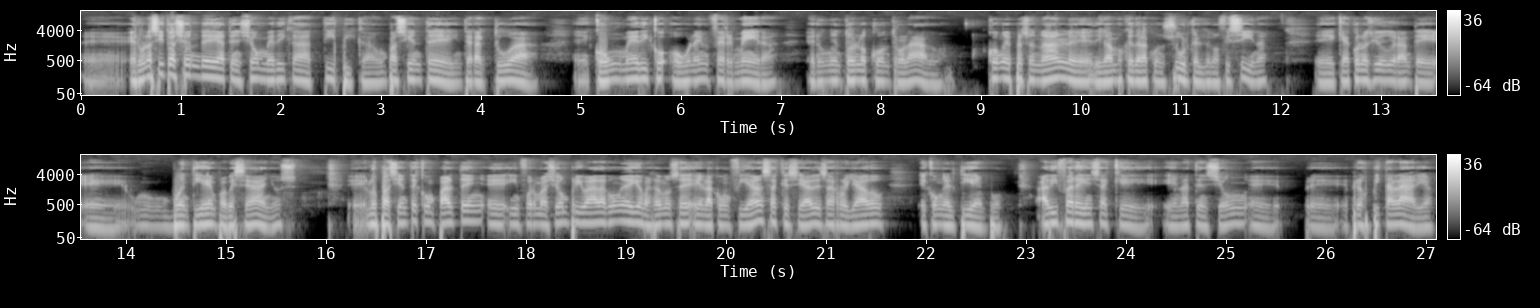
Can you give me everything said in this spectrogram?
Eh, en una situación de atención médica típica, un paciente interactúa eh, con un médico o una enfermera en un entorno controlado, con el personal, eh, digamos que de la consulta, el de la oficina, eh, que ha conocido durante un buen tiempo, a veces años. Los pacientes comparten información privada con ellos basándose en la confianza que se ha desarrollado con el tiempo, a diferencia que en la atención pre- prehospitalaria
